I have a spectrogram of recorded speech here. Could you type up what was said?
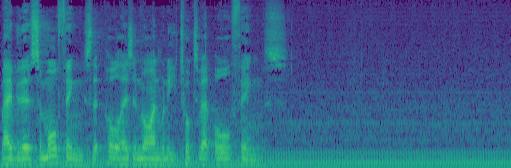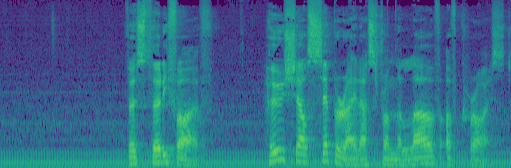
Maybe there's some more things that Paul has in mind when he talks about all things. Verse 35 Who shall separate us from the love of Christ?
